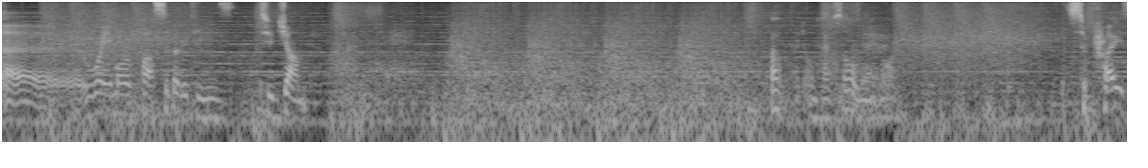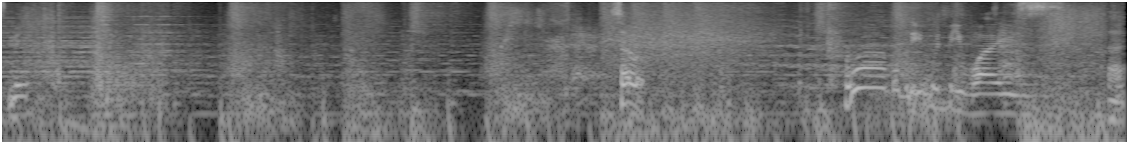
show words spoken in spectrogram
uh, way more possibilities to jump. Don't have soul anymore. It surprised me. So, probably would be wise. Uh,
